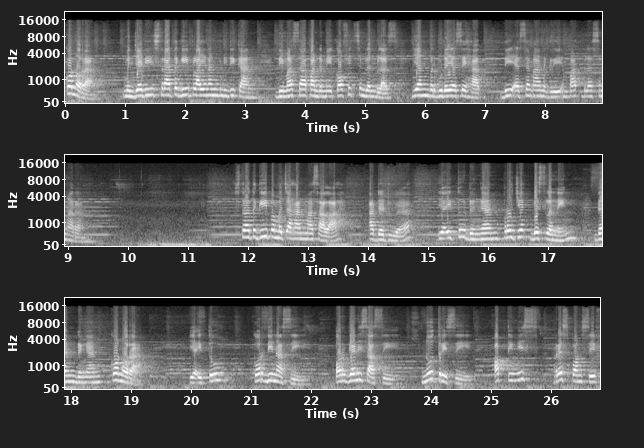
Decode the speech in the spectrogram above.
Konora menjadi strategi pelayanan pendidikan di masa pandemi COVID-19 yang berbudaya sehat di SMA Negeri 14 Semarang. Strategi pemecahan masalah ada dua, yaitu dengan Project Based Learning dan dengan Konora, yaitu koordinasi, organisasi, nutrisi, optimis, responsif,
